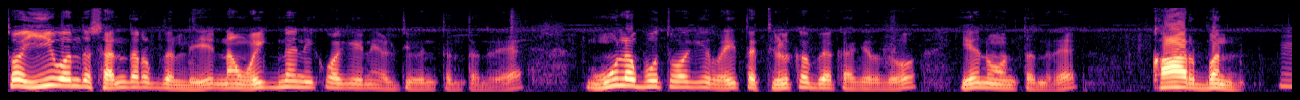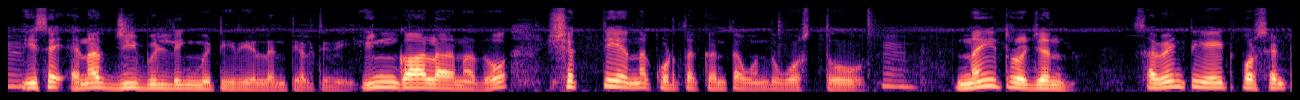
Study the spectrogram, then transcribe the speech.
ಸೊ ಈ ಒಂದು ಸಂದರ್ಭದಲ್ಲಿ ನಾವು ವೈಜ್ಞಾನಿಕವಾಗಿ ಏನು ಹೇಳ್ತೀವಿ ಅಂತಂತಂದರೆ ಮೂಲಭೂತವಾಗಿ ರೈತ ತಿಳ್ಕೊಬೇಕಾಗಿರೋದು ಏನು ಅಂತಂದರೆ carbon. Is a energy building material ಅಂತ ಹೇಳ್ತೀವಿ. ಇಂಗಾಲ ಅನ್ನೋದು ಶಕ್ತಿಯನ್ನು ಕೊಡ್ತಕ್ಕಂಥ ಒಂದು ವಸ್ತು. ನೈಟ್ರೋಜನ್ ಸೆವೆಂಟಿ ಏಯ್ಟ್ ಪರ್ಸೆಂಟ್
